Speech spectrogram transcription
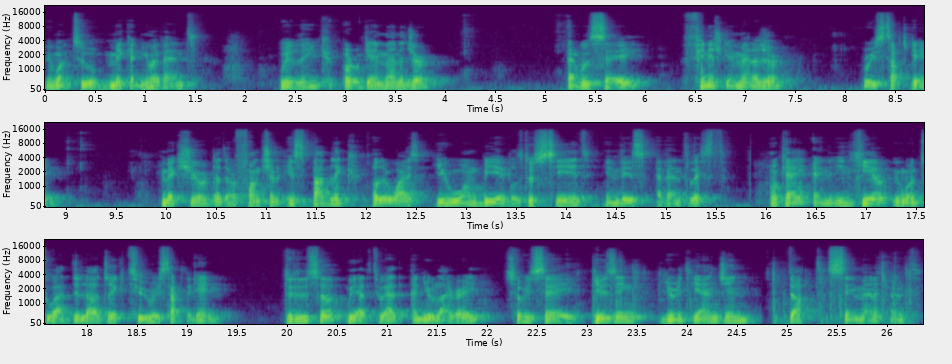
we want to make a new event, we link our game manager, and we'll say finish game manager, restart game. Make sure that our function is public, otherwise you won't be able to see it in this event list. Okay, and in here we want to add the logic to restart the game. To do so, we have to add a new library. So we say using Unity Engine dot scene management.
